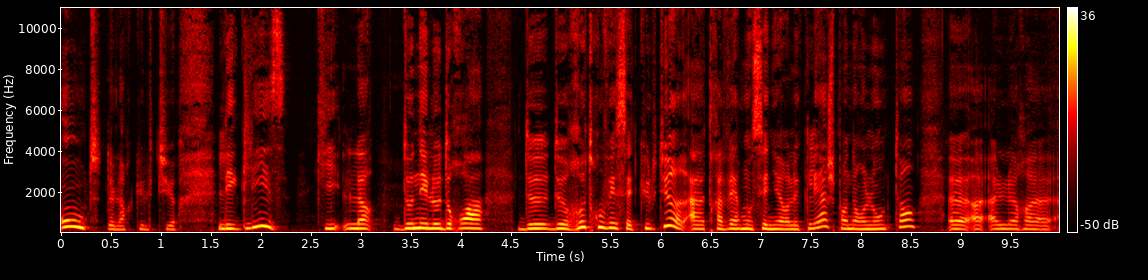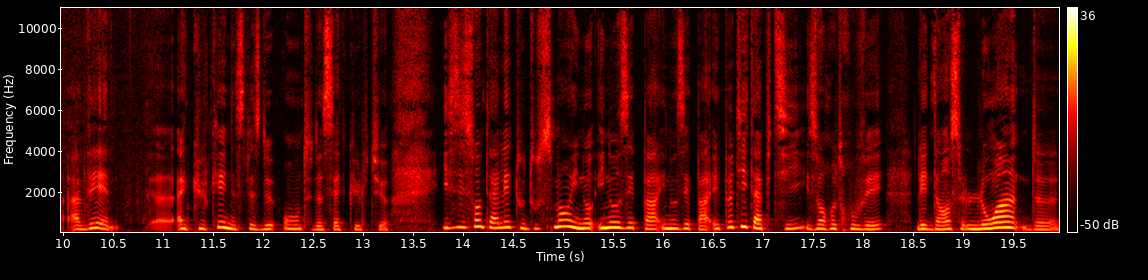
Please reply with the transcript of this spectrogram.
honte de leur culture. L'Église qui leur donnait le droit de, retrouver cette culture à travers Monseigneur Lecléage pendant longtemps euh, leur euh, avait euh, inculquer une espèce de honte de cette culture. Ils y sont allés tout doucement, ils n'osaient pas, ils n'osaient pas. Et petit à petit, ils ont retrouvé les danses loin de,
